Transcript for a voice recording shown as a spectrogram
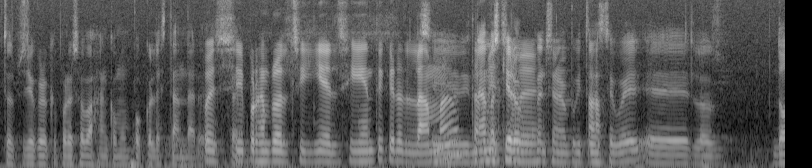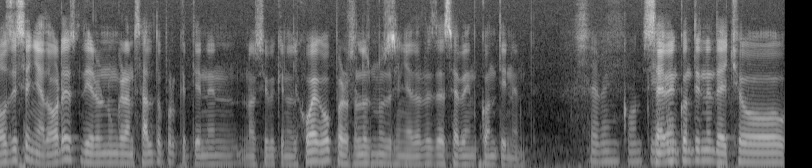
Entonces, pues, yo creo que por eso bajan como un poco el estándar. Pues sí, por ejemplo, el, el siguiente que era el Lama. Sí, nada más quiero ve- mencionar un poquito Ah. de este güey. eh, los dos diseñadores dieron un gran salto porque tienen, no sé si en el juego, pero son los mismos diseñadores de Seven Continent. Seven Continent. Seven Continent, de hecho,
